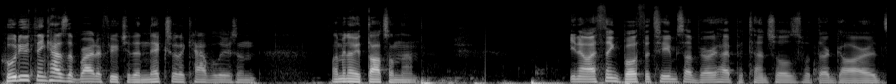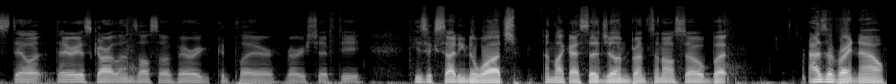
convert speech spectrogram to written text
Who do you think has the brighter future, the Knicks or the Cavaliers? And let me know your thoughts on them. You know, I think both the teams have very high potentials with their guards. Darius Garland's also a very good player, very shifty. He's exciting to watch, and like I said, Jalen Brunson also. But as of right now,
